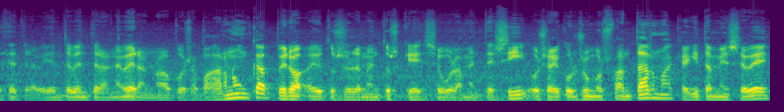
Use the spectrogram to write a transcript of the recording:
etc. Evidentemente la nevera no la puedes apagar nunca, pero hay otros elementos que seguramente sí. O sea, hay consumos fantasma, que aquí también se ve.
